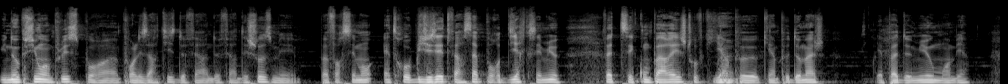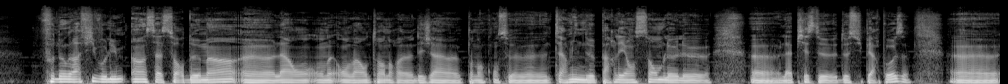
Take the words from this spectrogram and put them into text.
une option en plus pour, euh, pour les artistes de faire, de faire des choses, mais pas forcément être obligé de faire ça pour dire que c'est mieux. En fait, c'est comparé. Je trouve qu'il est un Ouais. peu, qui est un peu dommage. Il n'y a pas de mieux ou moins bien. Phonographie volume 1, ça sort demain. Euh, là, on, on- on va entendre euh, déjà, euh, pendant qu'on se termine de parler ensemble, le, euh, la pièce de, de Superpose. Euh,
